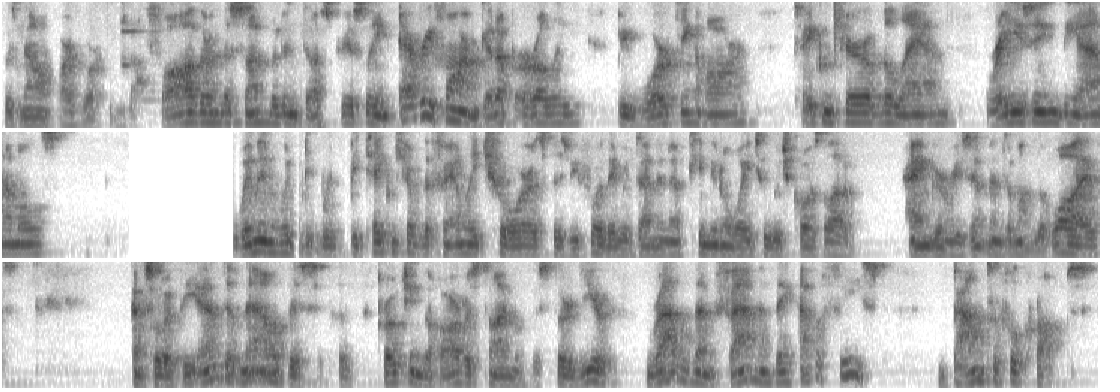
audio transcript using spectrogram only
was now hardworking. The father and the son would industriously, in every farm, get up early, be working hard, taking care of the land, raising the animals. Women would, would be taking care of the family chores because before they were done in a communal way too, which caused a lot of anger and resentment among the wives. And so at the end of now, this uh, approaching the harvest time of this third year, rather than famine, they have a feast, bountiful crops,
